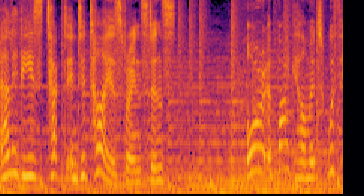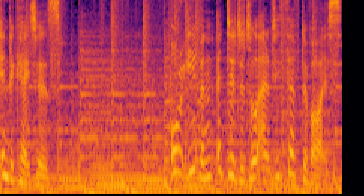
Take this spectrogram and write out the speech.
LEDs tucked into tires, for instance, or a bike helmet with indicators, or even a digital anti-theft device.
